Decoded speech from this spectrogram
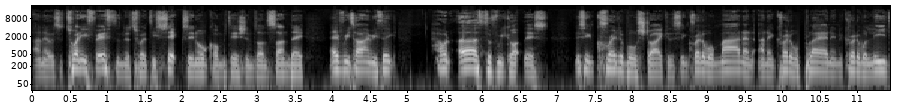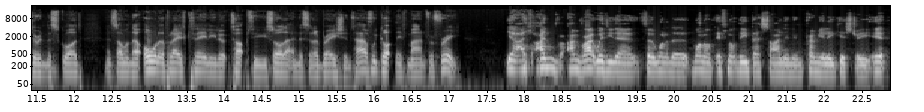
and it was the 25th and the 26th in all competitions on Sunday. Every time you think, "How on earth have we got this this incredible striker, this incredible man, and an incredible player, and an incredible leader in the squad, and someone that all of the players clearly looked up to. You saw that in the celebrations. How have we got this man for free? Yeah, I, I'm I'm right with you there for one of the one of if not the best signing in Premier League history. It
